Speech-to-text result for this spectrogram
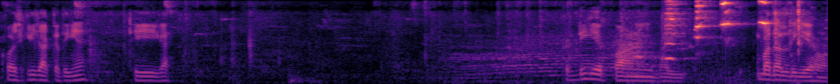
ਖੁਸ਼ਕੀ ਚੱਕਦੀ ਐ। ਠੀਕ ਐ। ਕੱਢੀਏ ਪਾਣੀ ਬਾਈ। ਬਦਲ ਦਈਏ ਹੁਣ।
